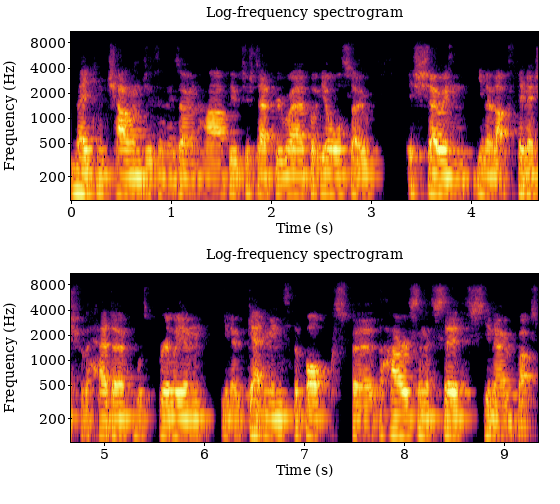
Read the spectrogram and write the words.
making challenges in his own half. He was just everywhere, but he also is showing, you know, that finish for the header was brilliant. You know, getting into the box for the Harrison assists, you know, that's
